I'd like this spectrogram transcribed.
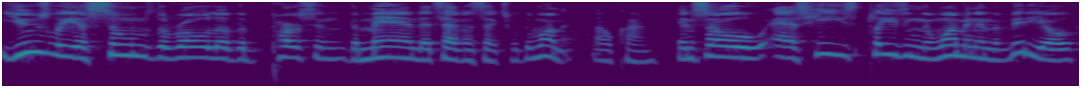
usually assumes the role of the person, the man that's having sex with the woman. Okay. And so as he's pleasing the woman in the video,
